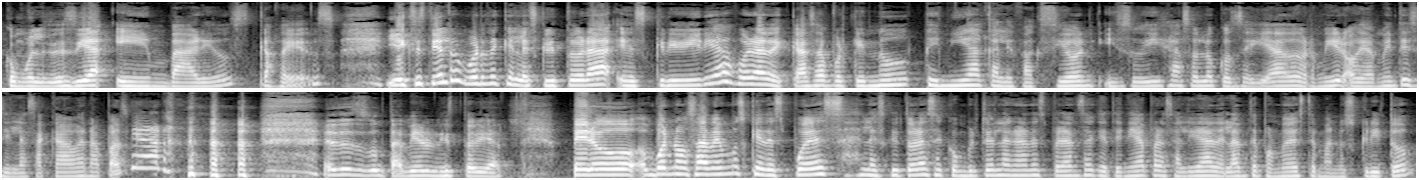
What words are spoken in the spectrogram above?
como les decía, en varios cafés. Y existía el rumor de que la escritora escribiría fuera de casa porque no tenía calefacción y su hija solo conseguía dormir, obviamente, si la sacaban a pasear. Eso es también una historia. Pero bueno, sabemos que después la escritora se convirtió en la gran esperanza que tenía para salir adelante por medio de este manuscrito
